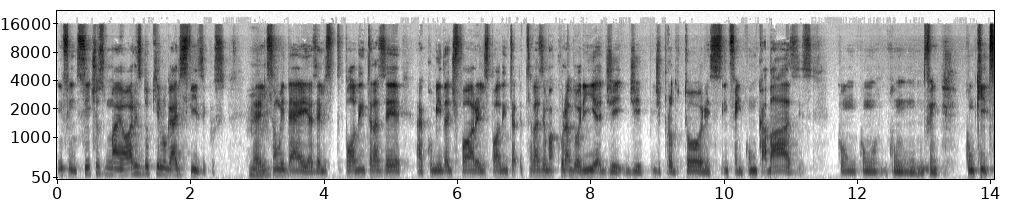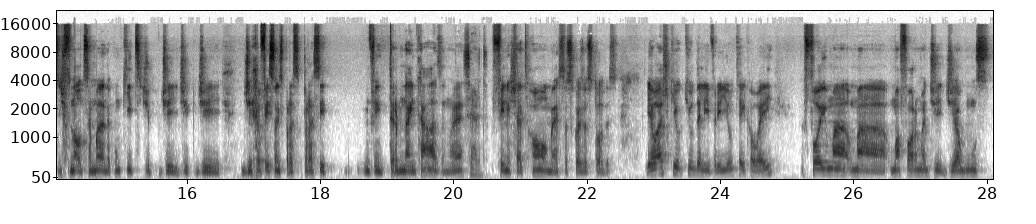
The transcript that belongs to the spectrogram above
enfim, sítios maiores do que lugares físicos. Uhum. Eles são ideias, eles podem trazer a comida de fora, eles podem tra trazer uma curadoria de, de, de, produtores, enfim, com cabazes, com, com, com, enfim, com kits de final de semana, com kits de, de, de, de, de refeições para se enfim, terminar em casa, não é? Certo. Finish at home, essas coisas todas. Eu acho que, que o delivery e o takeaway foi uma, uma, uma forma de, de alguns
